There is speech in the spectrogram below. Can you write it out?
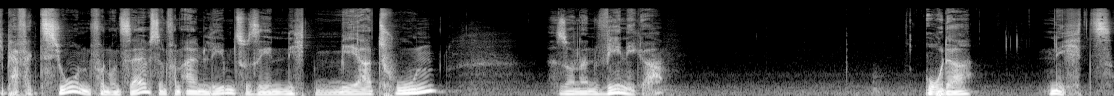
die Perfektion von uns selbst und von allem Leben zu sehen, nicht mehr tun, sondern weniger oder nichts.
